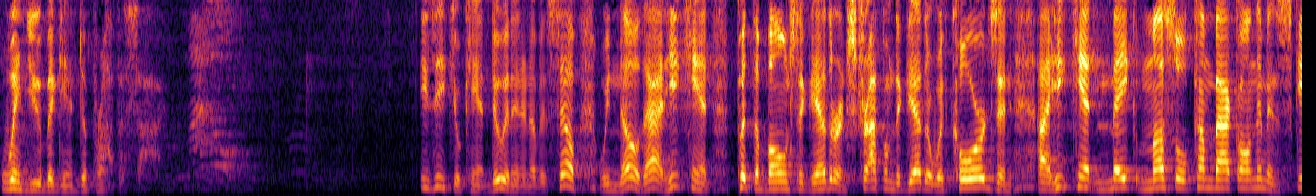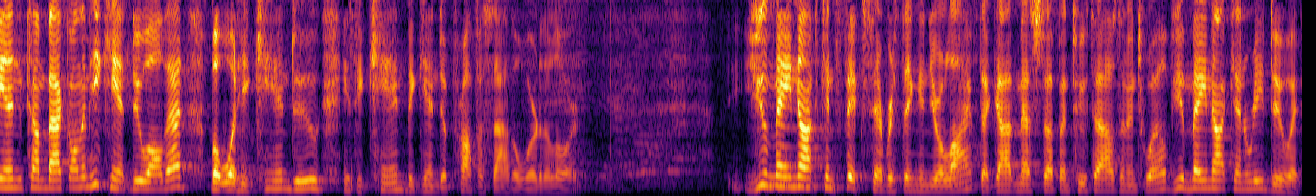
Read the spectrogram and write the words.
when you begin to prophesy. Ezekiel can't do it in and of itself. We know that. He can't put the bones together and strap them together with cords, and uh, he can't make muscle come back on them and skin come back on them. He can't do all that. But what he can do is he can begin to prophesy the word of the Lord. You may not can fix everything in your life that God messed up in 2012. You may not can redo it.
